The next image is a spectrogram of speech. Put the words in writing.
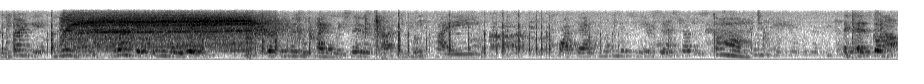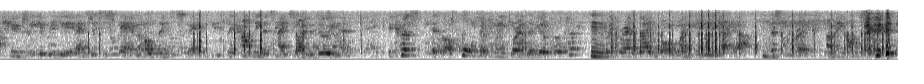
And you don't get, normally, you don't get any more work just because you're paying all these service charges. And we pay uh, 5,000 a year in service charges. God! It, it's gone up hugely every year. And it's just a scam. The whole thing's a scam. The company that takes over doing it, because it's got a quarter, 24 hours a day. You got a quarter, Mm. 24 hours a day? What a waste of money they are. Mm. This prick, I mean, honestly.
